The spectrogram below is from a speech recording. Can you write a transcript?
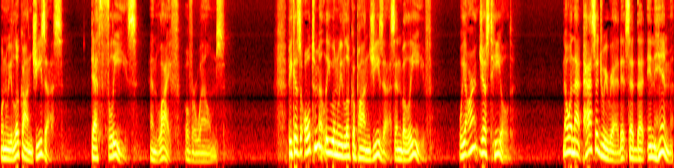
When we look on Jesus, death flees and life overwhelms. Because ultimately, when we look upon Jesus and believe, we aren't just healed. No, in that passage we read, it said that in him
